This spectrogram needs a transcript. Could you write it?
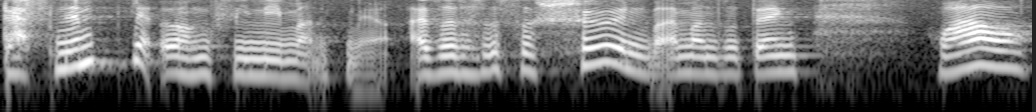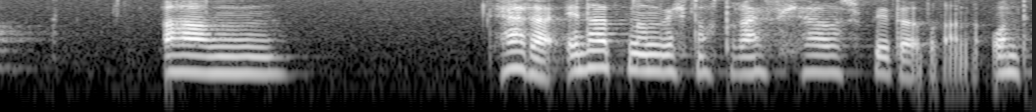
das nimmt mir irgendwie niemand mehr. Also das ist so schön, weil man so denkt, wow, ähm, ja, da erinnert man sich noch 30 Jahre später dran. Und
